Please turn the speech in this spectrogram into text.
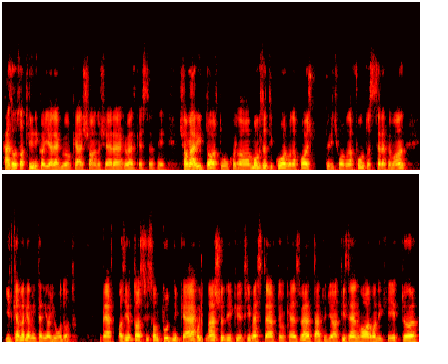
hát ott a klinikai jelekből kell sajnos erre következtetni. És ha már itt tartunk, hogy a magzati korban a pajzsmirigy hormonnak fontos szerepe van, itt kell megemlíteni a jódot mert azért azt viszont tudni kell, hogy második trimesztertől kezdve, tehát ugye a 13. héttől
